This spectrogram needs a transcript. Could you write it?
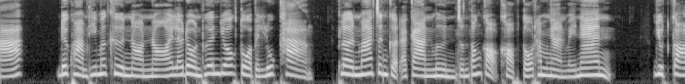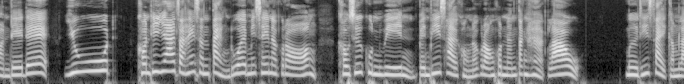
า ด้วยความที่เมื่อคืนนอนน้อยแล้วโดนเพื่อนโยกตัวเป็นลูกข่าง เพลินมากจึงเกิดอาการมึนจนต้องเกาะขอบโต๊ะทำงานไว้แน่น หยุดก่อนเดเด้หยุด คนที่ย่าจะให้ฉันแต่งด้วยไม่ใช่นักร้อง เขาชื่อคุณวิน เป็นพี่ชายของนักร้องคนนั้นต่างหากเล่า มือที่ใส่กำไล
